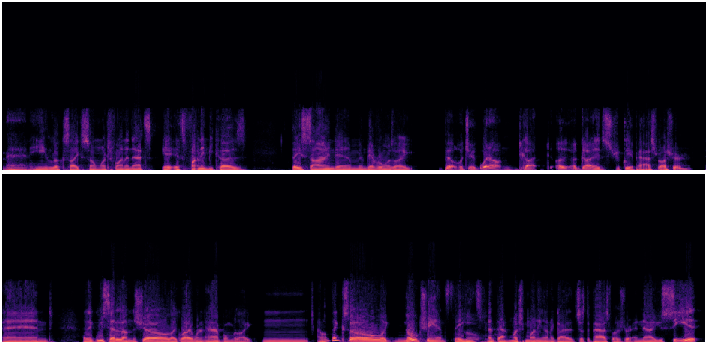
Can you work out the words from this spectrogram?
Man, he looks like so much fun, and that's it, it's funny because they signed him, and everyone was like, Belichick went out and got a, a guy that's strictly a pass rusher, and I think we said it on the show, like right when it happened, we're like, mm, I don't think so. Like, no chance that he spent that much money on a guy that's just a pass rusher. And now you see it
